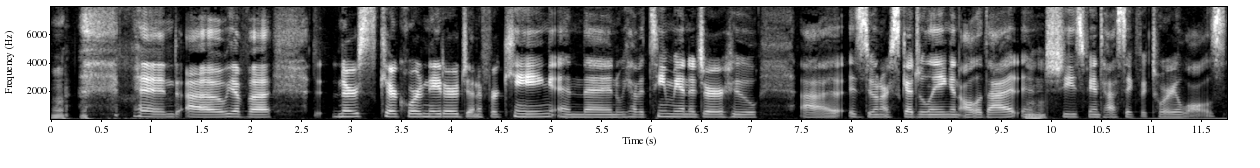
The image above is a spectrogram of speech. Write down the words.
and uh, we have a nurse care coordinator, Jennifer King. And then we have a team manager who uh, is doing our scheduling and all of that, and mm-hmm. she's fantastic. Victoria Walls.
